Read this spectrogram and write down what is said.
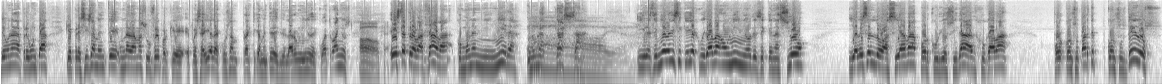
de una pregunta que precisamente una dama sufre porque eh, pues a ella la acusan prácticamente de violar a un niño de cuatro años. Oh, okay. Esta trabajaba como una niñera en una Oh, casa. yeah. Y la señora dice que ella cuidaba a un niño desde que nació y a veces lo aseaba por curiosidad, jugaba por- con su parte, con sus dedos.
